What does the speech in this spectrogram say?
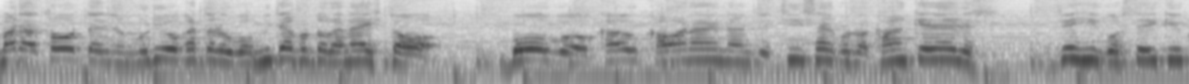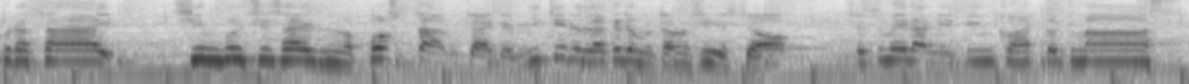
まだ当店の無料カタログを見たことがない人、防具を買う買わないなんて小さいことは関係ないです。ぜひご請求ください。新聞紙サイズのポスターみたいで見てるだけでも楽しいですよ。説明欄にリンク貼っておきます。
